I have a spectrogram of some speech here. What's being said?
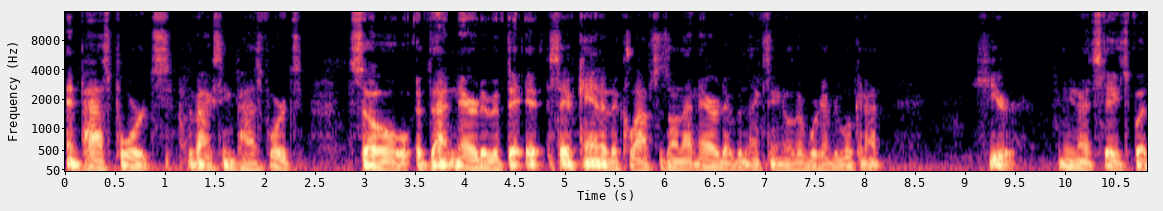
and passports, the vaccine passports. So if that narrative, if they if, say if Canada collapses on that narrative, the next thing you know that we're going to be looking at here in the United States, but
